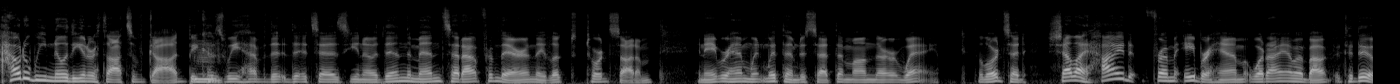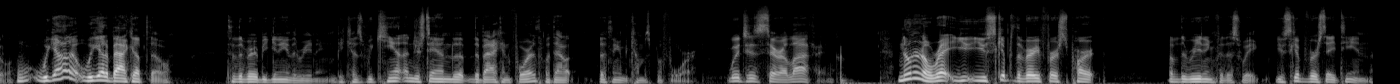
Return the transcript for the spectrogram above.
How do we know the inner thoughts of God? Hmm. Because we have the, the, it says, you know, then the men set out from there and they looked toward Sodom, and Abraham went with them to set them on their way. The Lord said, Shall I hide from Abraham what I am about to do? We gotta we gotta back up though to the very beginning of the reading because we can't understand the, the back and forth without the thing that comes before. Which is Sarah laughing. No, no, no. Right, you you skipped the very first part of the reading for this week. You skipped verse eighteen.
